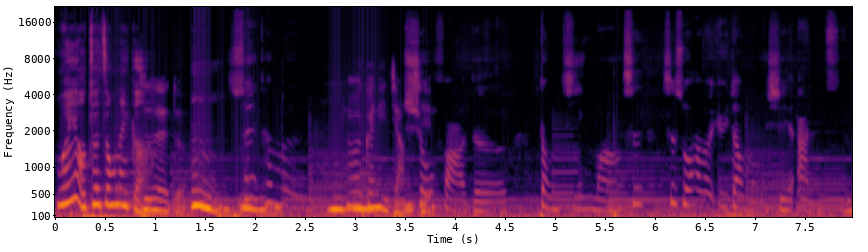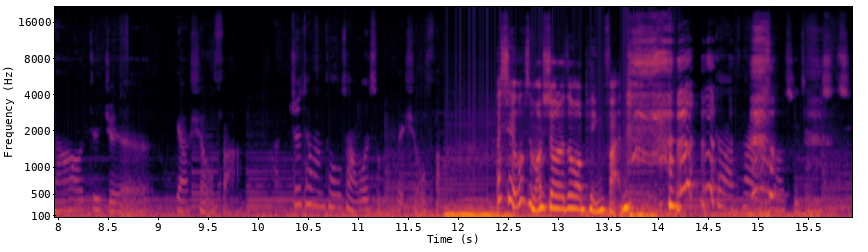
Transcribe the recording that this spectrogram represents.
我也有追踪那个，之类的，嗯，所以他们嗯。他会跟你讲解修。法的动机吗？是是说他们遇到某些案子，然后就觉得要修法，就是他们通常为什么会修法？而且为什么修的这么频繁？对啊，突然好奇这件事情。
